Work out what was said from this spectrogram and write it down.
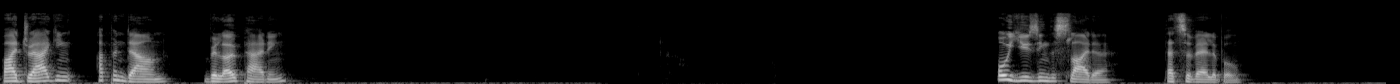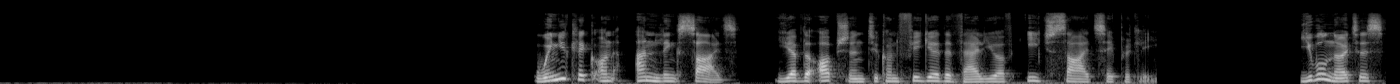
By dragging up and down below padding or using the slider that's available. When you click on Unlink Sides, you have the option to configure the value of each side separately. You will notice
